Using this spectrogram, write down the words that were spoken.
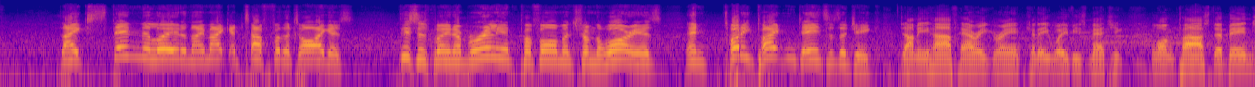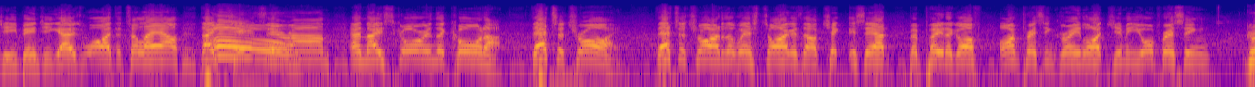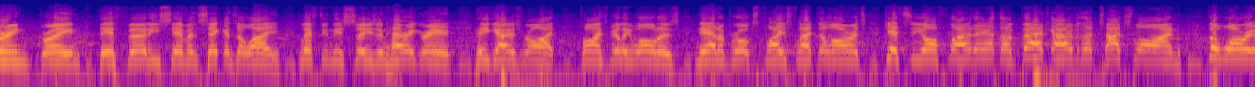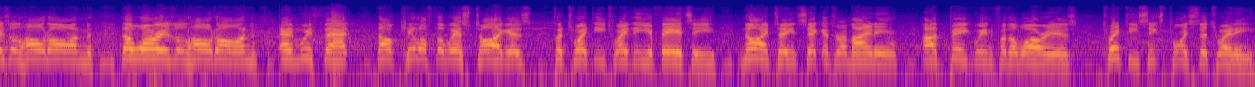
They extend the lead and they make it tough for the Tigers. This has been a brilliant performance from the Warriors, and Toddy Payten dances a jig. Dummy half Harry Grant. Can he weave his magic? Long pass to Benji. Benji goes wide to Talau. They Oh! chance their arm and they score in the corner. That's a try. That's a try to the West Tigers. They'll check this out. But Peter Goff, I'm pressing green light. Jimmy, you're pressing Green, green. They're 37 seconds away. Left in this season, Harry Grant. He goes right. Finds Billy Walters. Now to Brooks. Plays flat to Lawrence. Gets the offload out the back over the touchline. The Warriors will hold on. The Warriors will hold on. And with that, they'll kill off the West Tigers for 2020, you fancy. 19 seconds remaining. A big win for the Warriors. 26 points to 20.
